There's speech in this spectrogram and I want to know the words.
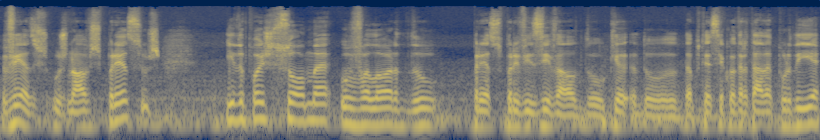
vezes os novos preços e depois soma o valor do preço previsível do, do, da potência contratada por dia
